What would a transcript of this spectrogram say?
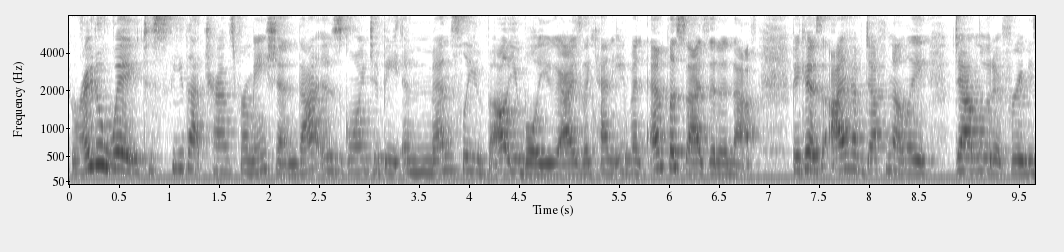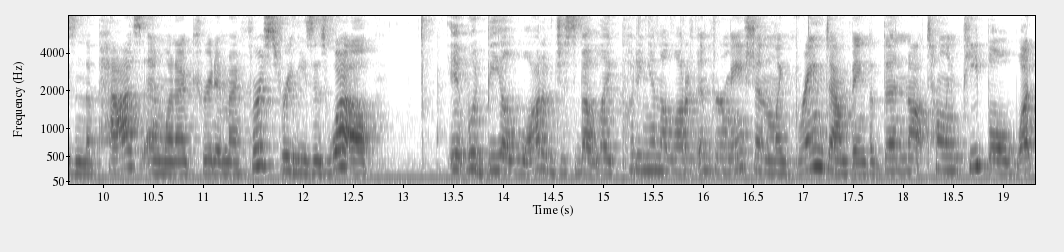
right away to see that transformation. That is going to be immensely valuable, you guys. I can't even emphasize it enough because I have definitely downloaded freebies in the past and when I created my first freebies as well it would be a lot of just about like putting in a lot of information like brain dumping but then not telling people what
